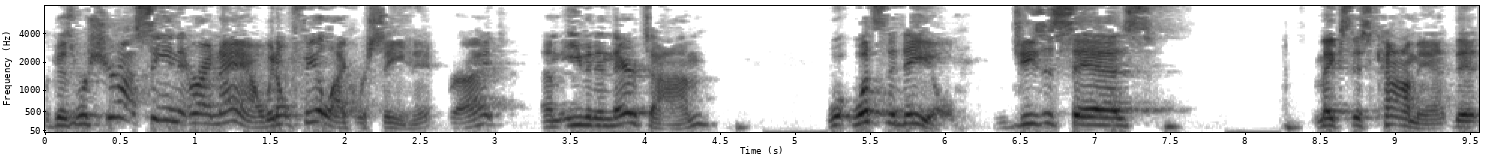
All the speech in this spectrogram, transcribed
Because we're sure not seeing it right now. We don't feel like we're seeing it, right? Um, even in their time. what's the deal? Jesus says, makes this comment that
